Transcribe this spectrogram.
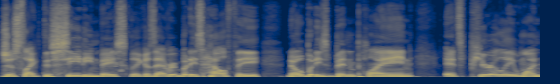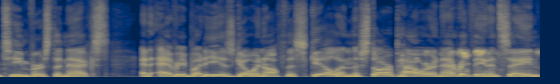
just like the seeding basically because everybody's healthy, nobody's been playing. It's purely one team versus the next. And everybody is going off the skill and the star power and everything and saying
